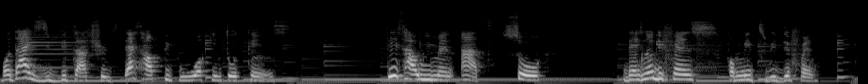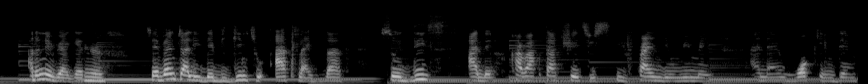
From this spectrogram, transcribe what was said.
But that is the bitter truth. That's how people walk into things. This is how women act. So there's no difference for me to be different. I don't know if you are getting. Yes. So eventually they begin to act like that. So these are the character traits you, you find in women, and I walk in them.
